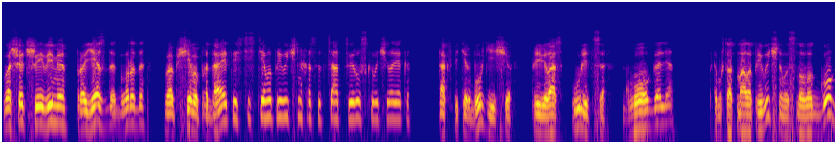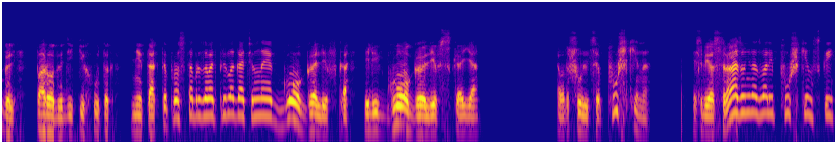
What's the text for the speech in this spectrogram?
вошедшее в имя проезда, города, вообще выпадает из системы привычных ассоциаций русского человека, так в Петербурге еще привелась улица Гоголя, потому что от малопривычного слова «гоголь» порода диких уток не так-то просто образовать прилагательное «гоголевка» или «гоголевская». А вот уж улица Пушкина, если бы ее сразу не назвали Пушкинской,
